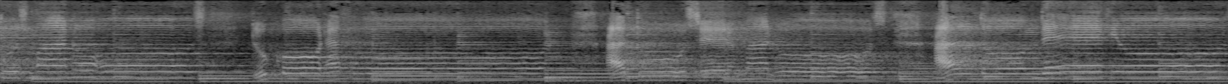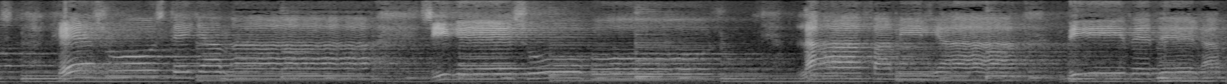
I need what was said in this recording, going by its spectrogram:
tus manos, tu corazón a tus hermanos de Dios, Jesús te llama, sigue su voz, la familia vive del amor.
